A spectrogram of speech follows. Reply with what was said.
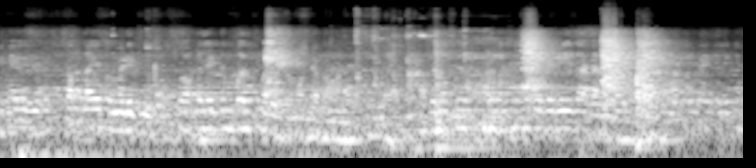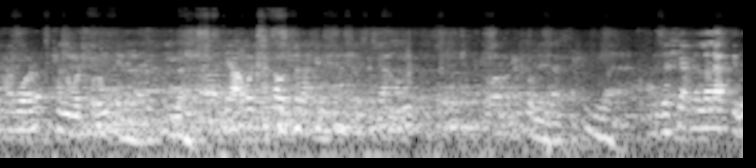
जे काही तो आपल्याला एकदम बल्कमध्ये येतो मोठ्या प्रमाणात. आपल्याला फार्मसीची वेगळी जागा नाही आपण वॉर्ड कन्वर्ट ते आवश्यक औषधं आणून वॉर्डमध्ये ठेवलेले असतात जशी आपल्याला लागतील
